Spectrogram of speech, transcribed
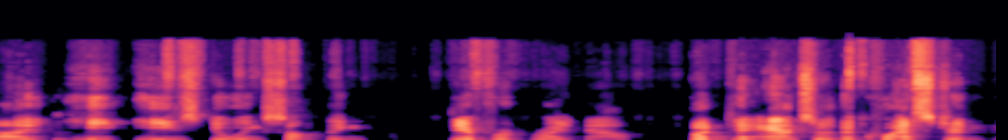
Uh, mm-hmm. he he's doing something different right now. But to answer the question,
